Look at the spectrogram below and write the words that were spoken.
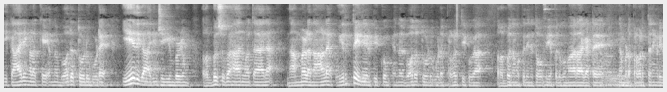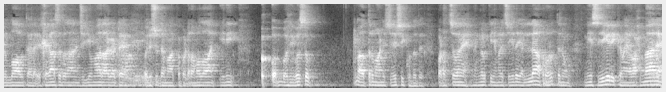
ഈ കാര്യങ്ങളൊക്കെ എന്ന ബോധത്തോടുകൂടെ ഏത് കാര്യം ചെയ്യുമ്പോഴും റബ്ബ് സുബാനുവത്താല നമ്മളെ നാളെ ഉയർത്തെഴുന്നേൽപ്പിക്കും എന്ന ബോധത്തോടുകൂടെ പ്രവർത്തിക്കുക. റബ്ബ് നമുക്കിതിന് തോഫിയൊക്കെ നൽകുമാറാകട്ടെ. നമ്മുടെ പ്രവർത്തനങ്ങളിൽ അള്ളാഹു താല ഇഖലാസ് പ്രദാനം ചെയ്യുമാറാകട്ടെ. പരിശുദ്ധമാക്കപ്പെട്ട റമദാൻ ഇനി ഒമ്പത് ദിവസം മാത്രമാണ് ശേഷിക്കുന്നത്. പടച്ചോനെ ഞങ്ങൾക്ക് ഞങ്ങൾ ചെയ്ത എല്ലാ പ്രവർത്തനവും നീ സ്വീകരിക്കണേ റഹ്മാനെ.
